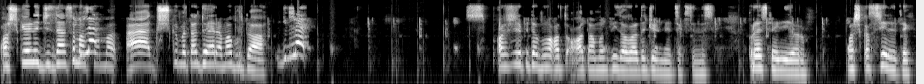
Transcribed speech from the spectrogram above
Başka yerde cüzdansa ben sen var. Ha kışkırmadan döverim ha burada. Gel. Arkadaşlar bir de bu ad adamın videolarda görmeyeceksiniz. Burası söylüyorum. Başkası gelecek.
